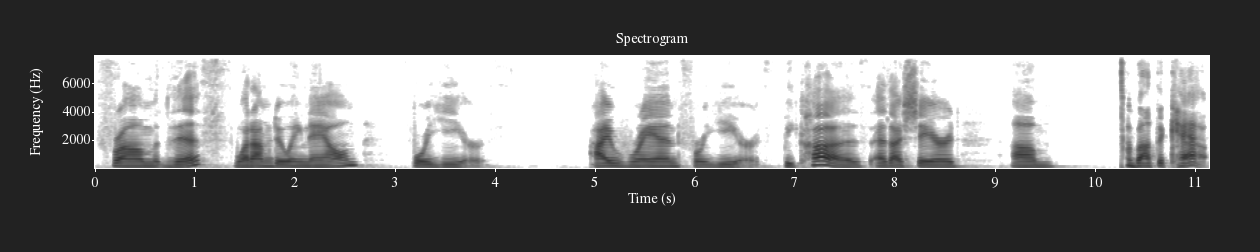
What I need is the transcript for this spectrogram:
from this, what I'm doing now, for years. I ran for years because, as I shared um, about the cap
